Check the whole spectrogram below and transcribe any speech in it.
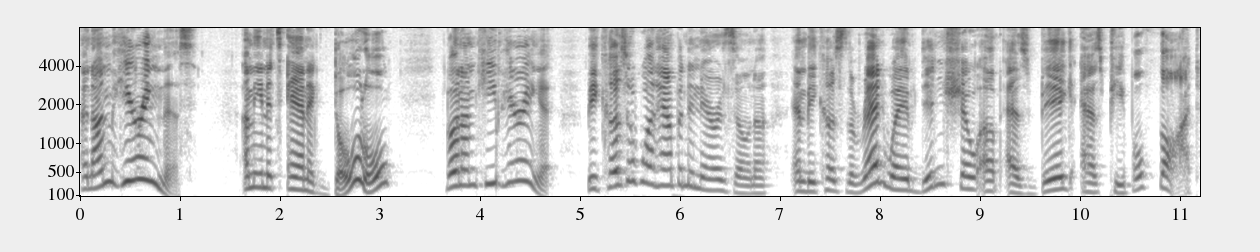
And I'm hearing this. I mean, it's anecdotal, but I'm keep hearing it. Because of what happened in Arizona and because the red wave didn't show up as big as people thought,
